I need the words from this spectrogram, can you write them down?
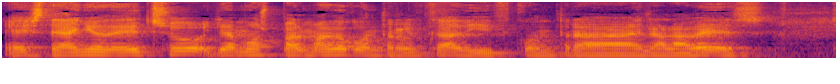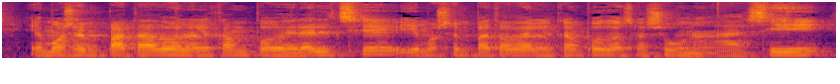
este año, de hecho, ya hemos palmado contra el Cádiz, contra el Alavés, hemos empatado en el campo del Elche y hemos empatado en el campo de Osasuna. Así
